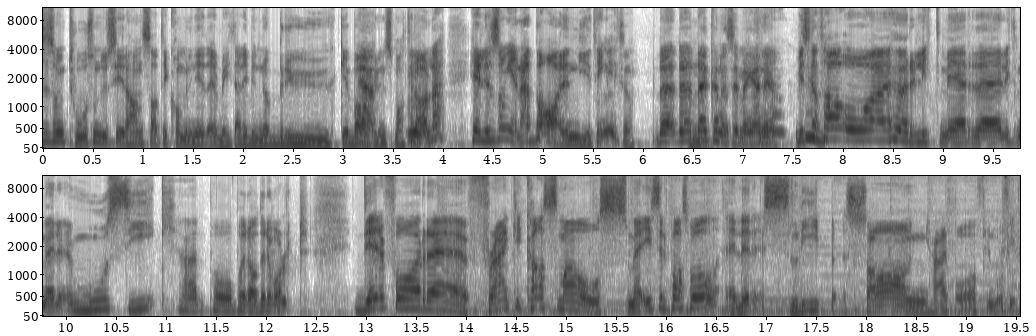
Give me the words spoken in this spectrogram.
sesong to som du sier Hans at de kommer inn i et øyeblikk der de begynner å bruke bakgrunnsmateriale. Hele sesong én er bare nye ting, liksom. Det, det, det kan jeg si meg enig i. Vi skal ta og eh, høre litt mer, eh, litt mer musikk her på, på Radio Revolt. Dere får eh, Frankie Cosmos med Is It Possible eller Sleep Song her på Filmofil.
